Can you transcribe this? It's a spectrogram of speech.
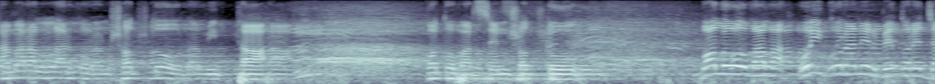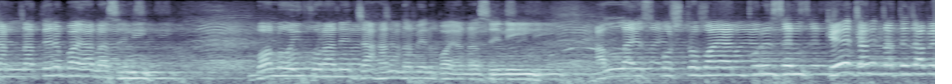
আমার আল্লাহর কোরআন সত্য। না মিথ্যা? কত পার্সেন্ট সত্য? বলো বাবা, ওই কোরআনের ভেতরে জান্নাতের বয়ান আসেনি? বলো ওই কোরআনে জাহান্নামের বয়ান আসেনি? আল্লাহ স্পষ্ট বয়ান করেছেন, কে জান্নাতে যাবে,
